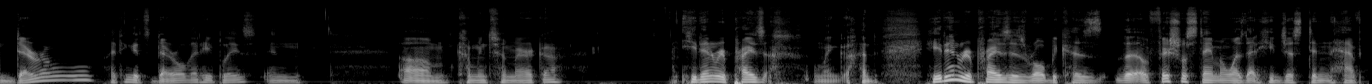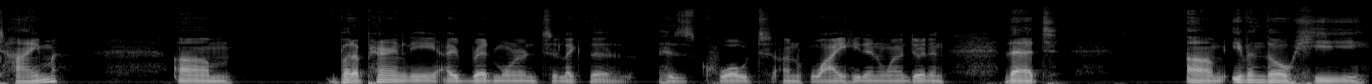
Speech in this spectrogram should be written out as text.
Daryl. I think it's Daryl that he plays in um, Coming to America. He didn't reprise. Oh my god, he didn't reprise his role because the official statement was that he just didn't have time. Um, but apparently I read more into like the his quote on why he didn't want to do it and that um even though he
